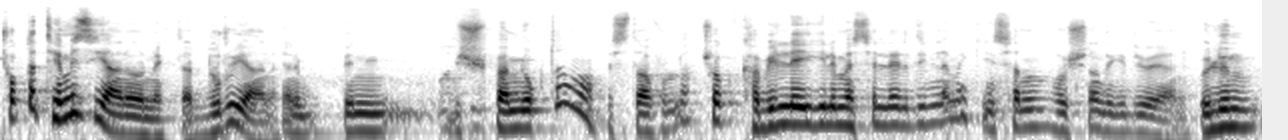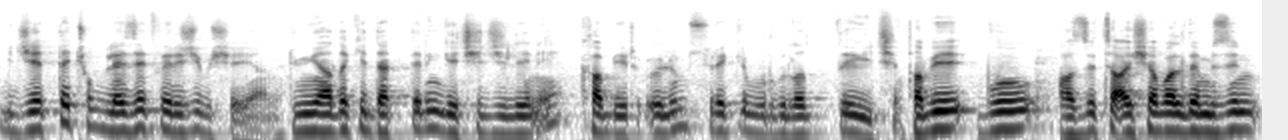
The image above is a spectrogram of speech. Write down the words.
Çok da temiz yani örnekler duru yani. Yani benim bir şüphem yoktu ama estağfurullah. Çok kabirle ilgili meseleleri dinlemek insanın hoşuna da gidiyor yani. Ölüm cihette çok lezzet verici bir şey yani. Dünyadaki dertlerin geçiciliğini kabir, ölüm sürekli vurguladığı için. Tabi bu Hazreti Ayşe validemizin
